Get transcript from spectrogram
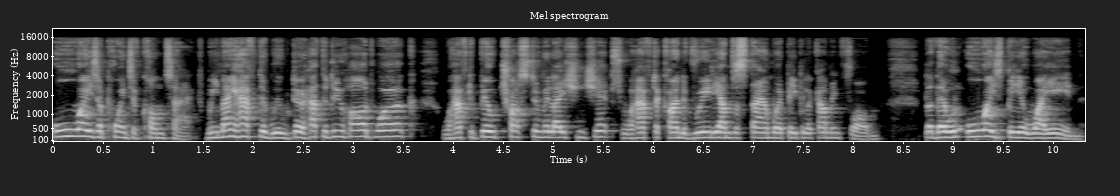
always a point of contact. We may have to, we'll do, have to do hard work. We'll have to build trust and relationships. We'll have to kind of really understand where people are coming from. But there will always be a way in.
